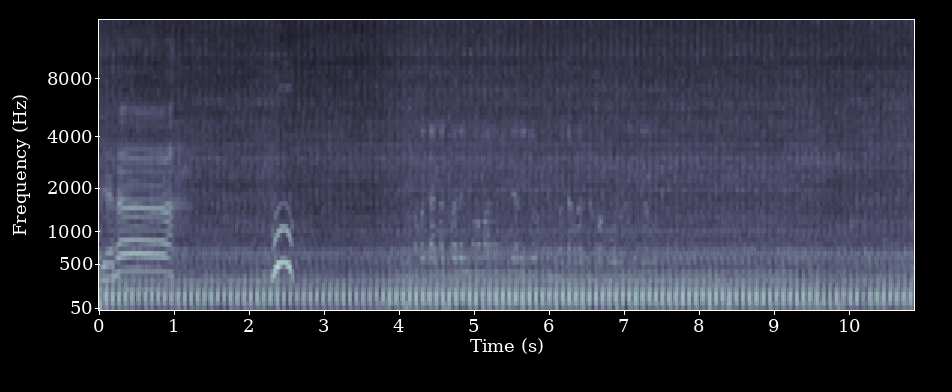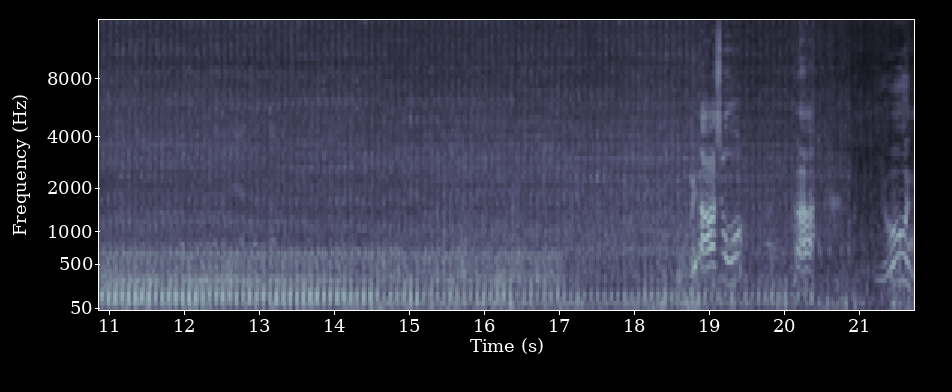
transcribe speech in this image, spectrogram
Ayan na. Woo! Matangat pala yung mga mga isda rito. Matangat na pag ng isda. May aso oh. Yun.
